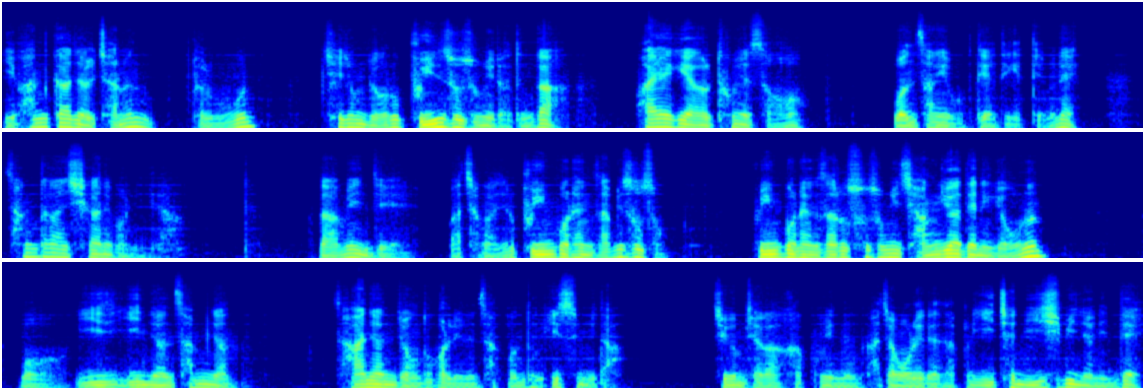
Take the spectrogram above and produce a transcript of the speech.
이 환가 절차는 결국은 최종적으로 부인 소송이라든가 화해 계약을 통해서 원상 회복돼야 되기 때문에 상당한 시간이 걸립니다. 그 다음에 이제 마찬가지로 부인권 행사 및 소송. 부인권 행사로 소송이 장기화되는 경우는 뭐 2, 2년, 3년, 4년 정도 걸리는 사건도 있습니다. 지금 제가 갖고 있는 가장 오래된 사건이 2022년인데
